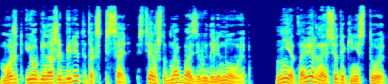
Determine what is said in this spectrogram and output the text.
может и обе наши береты так списать, с тем, чтобы на базе выдали новые? Нет, наверное, все-таки не стоит.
